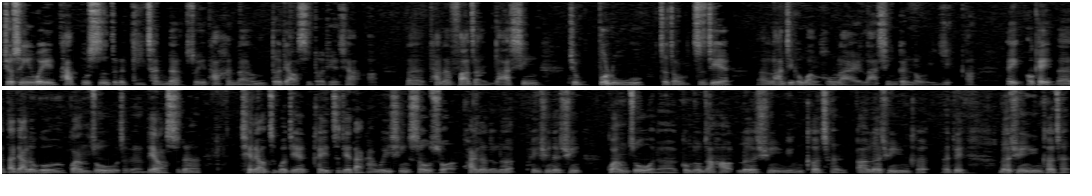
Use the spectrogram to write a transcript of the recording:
就是因为它不是这个底层的，所以它很难得屌丝得天下啊。那它的发展拉新就不如这种直接呃拉几个网红来拉新更容易啊。哎，OK，那大家如果关注这个聂老师的千聊直播间，可以直接打开微信搜索“快乐的乐，培训的训”，关注我的公众账号“乐讯云课程”啊，“乐讯云课”呃对，“乐讯云课程”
